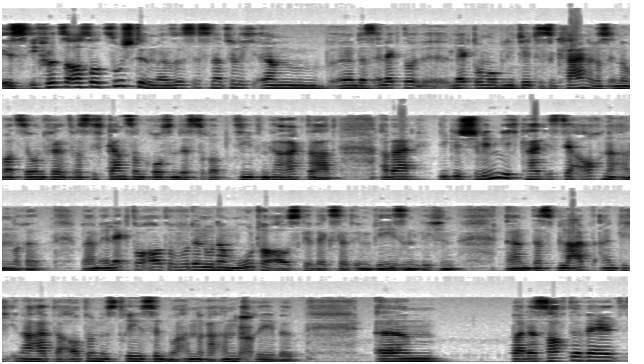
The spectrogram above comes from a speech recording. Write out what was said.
Ist, ich würde es auch so zustimmen. Also es ist natürlich, ähm, äh, das Elektro Elektromobilität ist ein kleineres Innovationsfeld, was nicht ganz so einen großen disruptiven Charakter hat. Aber die Geschwindigkeit ist ja auch eine andere. Beim Elektroauto wurde nur der Motor ausgewechselt im Wesentlichen. Ähm, das bleibt eigentlich innerhalb der Autoindustrie, es sind nur andere Antriebe. Ja. Ähm, bei der Softwarewelt,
